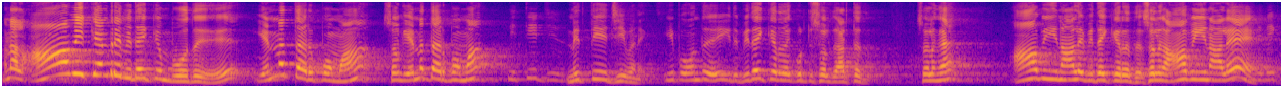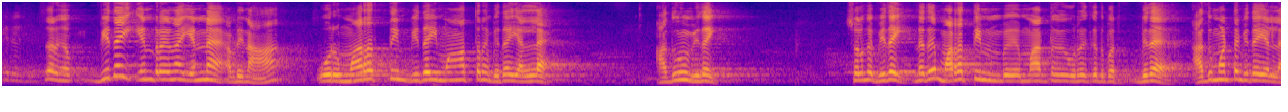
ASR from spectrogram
ஆனால் ஆவிக்கென்று விதைக்கும் போது என்னத்தை அறுப்போமா? சொல்லுங்க என்னத்தை அறுப்போமா? நித்திய ஜீவன். நித்திய ஜீவனை. இப்போ வந்து இது விதைக்கிறதை குறித்து சொல்லுது அடுத்தது சொல்லுங்க. ஆவியினாலே விதைக்கிறது. சொல்லுங்க ஆவியினாலே விதைக்கிறது. சொல்லுங்க விதை என்றனா என்ன அப்படின்னா ஒரு மரத்தின் விதை மாத்திரம் விதை அல்ல. அதுவும் விதை. சொல்லுங்க விதை. என்னது? மரத்தின் மாத்து இருக்குது விதை. அது மட்டும் விதை அல்ல.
